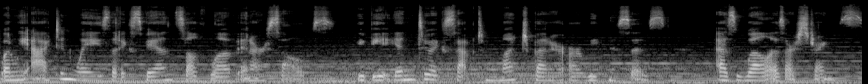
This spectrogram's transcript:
When we act in ways that expand self love in ourselves, we begin to accept much better our weaknesses as well as our strengths,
